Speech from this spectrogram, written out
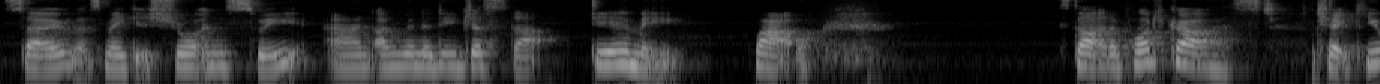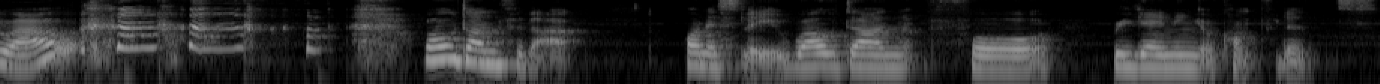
So let's make it short and sweet, and I'm going to do just that. Dear me, wow. Started a podcast. Check you out. well done for that. Honestly, well done for regaining your confidence.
